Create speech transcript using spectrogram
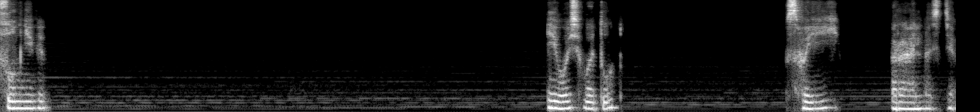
сумнівів. І ось ви тут, в своїй реальності.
